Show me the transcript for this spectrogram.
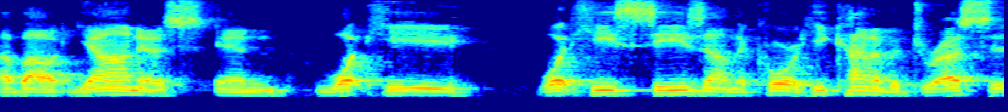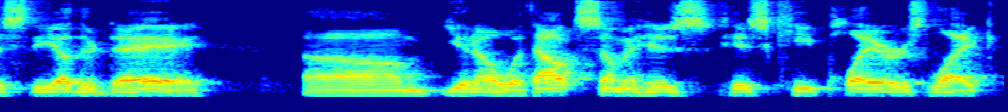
about Giannis and what he what he sees on the court. He kind of addressed this the other day. Um, you know, without some of his his key players like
